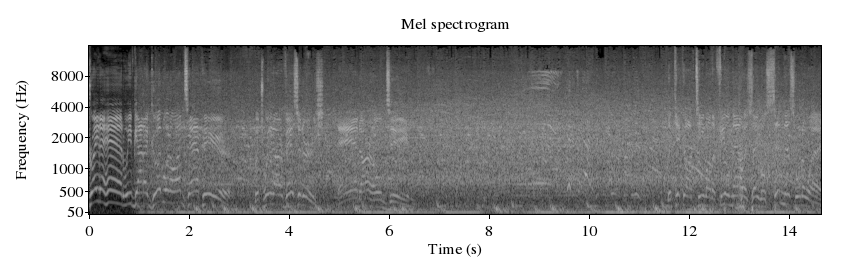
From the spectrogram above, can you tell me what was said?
straight ahead. We've got a good one on tap here between our visitors and our home team. The kickoff team on the field now as they will send this one away.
